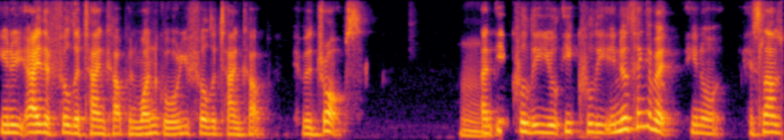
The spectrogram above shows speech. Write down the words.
you know, you either fill the tank up in one go, or you fill the tank up with drops. hmm, and equally you'll equally you know the thing about you know islam's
